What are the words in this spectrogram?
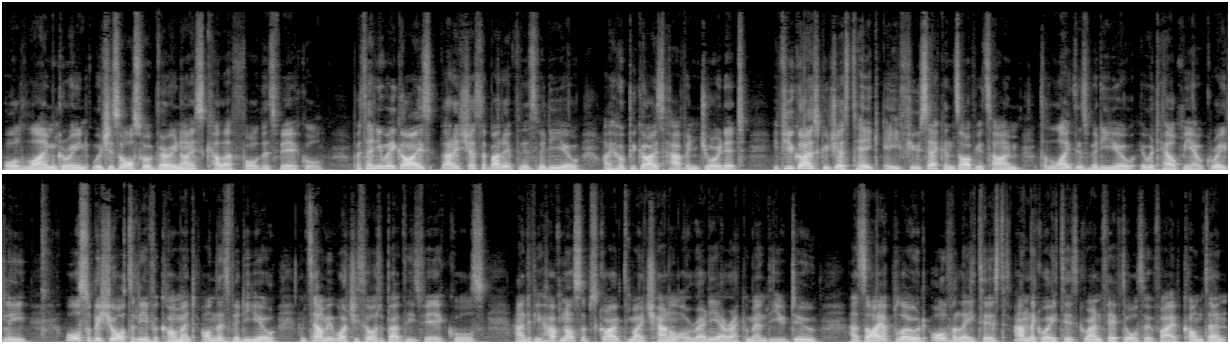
or lime green, which is also a very nice colour for this vehicle. But anyway guys, that is just about it for this video. I hope you guys have enjoyed it. If you guys could just take a few seconds of your time to like this video, it would help me out greatly. Also be sure to leave a comment on this video and tell me what you thought about these vehicles and if you have not subscribed to my channel already I recommend that you do as I upload all the latest and the greatest Grand Theft Auto 5 content.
